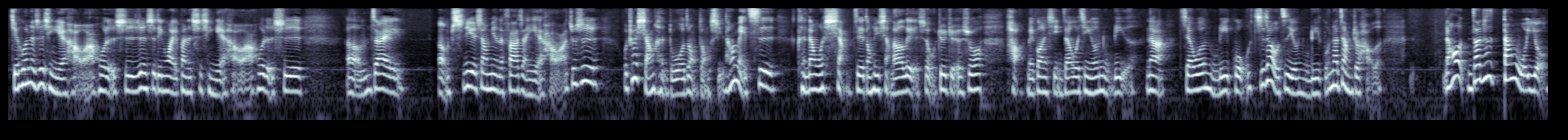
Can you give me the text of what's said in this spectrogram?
结婚的事情也好啊，或者是认识另外一半的事情也好啊，或者是嗯，在。嗯，事业上面的发展也好啊，就是我就会想很多这种东西，然后每次可能当我想这些东西想到累的时候，我就觉得说好没关系，你知道我已经有努力了，那只要我有努力过，我知道我自己有努力过，那这样就好了。然后你知道，就是当我有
